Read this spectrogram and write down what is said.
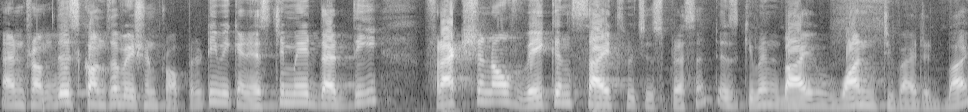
and from this conservation property we can estimate that the fraction of vacant sites which is present is given by 1 divided by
